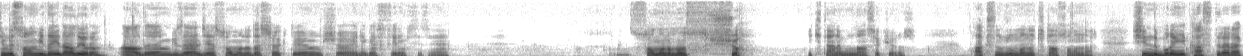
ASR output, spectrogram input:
Şimdi son vidayı da alıyorum. Aldım güzelce somunu da söktüm. Şöyle göstereyim size. Somunumuz şu. İki tane bundan söküyoruz. Aksın rulmanı tutan somunlar. Şimdi burayı kastırarak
